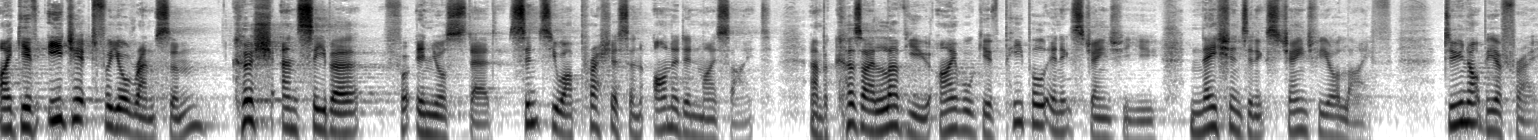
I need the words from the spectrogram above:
I give Egypt for your ransom, Cush and Seba for, in your stead, since you are precious and honored in my sight. And because I love you, I will give people in exchange for you, nations in exchange for your life. Do not be afraid,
